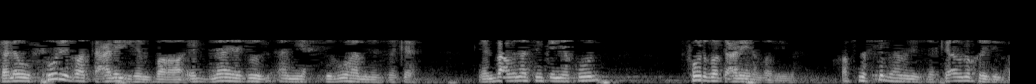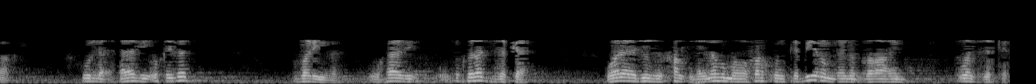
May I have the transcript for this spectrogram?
فلو فرضت عليهم ضرائب لا يجوز أن يحسبوها من الزكاة. يعني بعض الناس يمكن يقول فرضت علينا ضريبة خلاص نحسبها من الزكاة ونخرج الباقي. يقول لا هذه أخذت ضريبة وهذه أخذت زكاة. ولا يجوز الخلط بينهما وفرق كبير بين الضرائب والزكاة.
